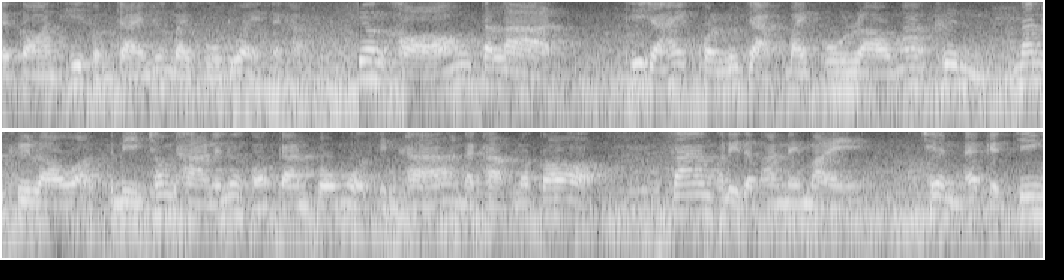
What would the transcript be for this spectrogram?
ตรกรที่สนใจเรื่องใบพลูด้วยนะครับ เรื่องของตลาดที่จะให้คนรู้จักใบพลูเรามากขึ้น นั่นคือเราจะมีช่องทางในเรื่องของการโปรโมทสินค้านะครับ แล้วก็สร้างผลิตภัณฑ์ใหม่ๆ เช่นแพคเกจจิ้ง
